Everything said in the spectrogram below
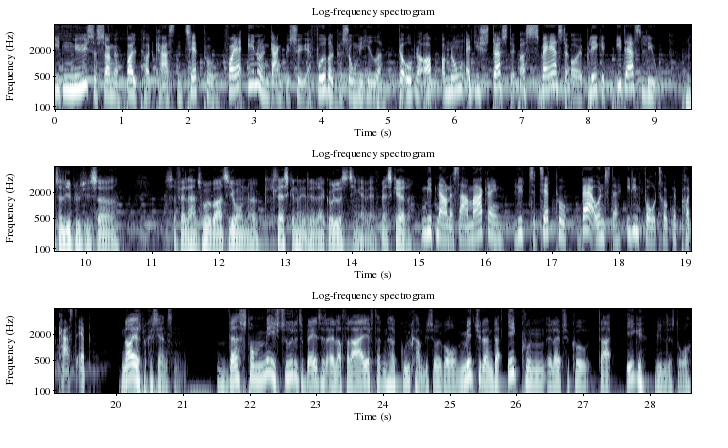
I den nye sæson af Boldpodcasten Tæt på får jeg endnu en gang besøg af fodboldpersonligheder, der åbner op om nogle af de største og sværeste øjeblikke i deres liv. Men så lige pludselig så, så falder hans hoved bare til jorden og klasker ned i det der gulv, og så tænker jeg, hvad, hvad sker der? Mit navn er Sara Margren. Lyt til Tæt på hver onsdag i din foretrukne podcast-app. Nå Jesper Christiansen, hvad står mest tydeligt tilbage til eller for dig efter den her guldkamp, vi så i går? Midtjylland, der ikke kunne, eller FCK, der ikke ville det store?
